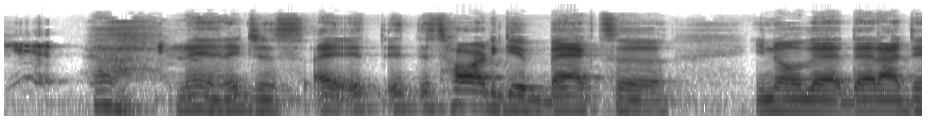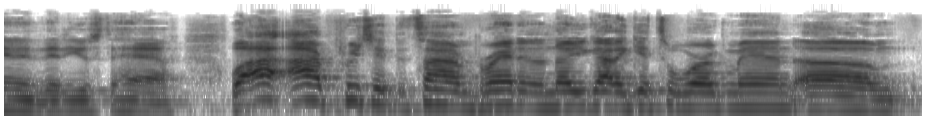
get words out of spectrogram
Yeah. man, they just it, it, it's hard to get back to you know that that identity that he used to have. Well, I, I appreciate the time, Brandon. I know you got to get to work, man. Um,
